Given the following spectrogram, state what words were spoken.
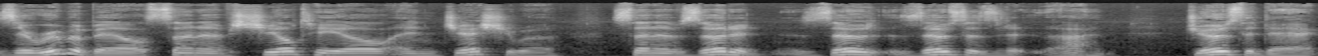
Zerubbabel, son of Shealtiel, and Jeshua, son of ah, Jozadak,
